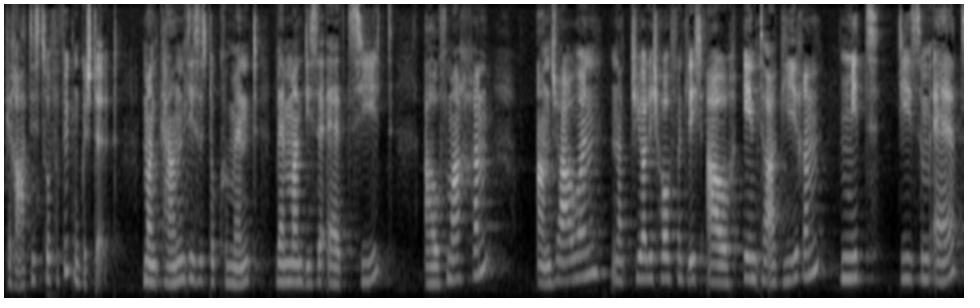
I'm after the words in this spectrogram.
gratis zur Verfügung gestellt. Man kann dieses Dokument, wenn man diese Ad sieht, aufmachen anschauen, natürlich hoffentlich auch interagieren mit diesem Ad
